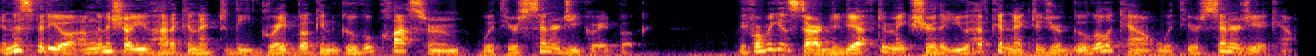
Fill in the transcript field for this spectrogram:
In this video, I'm going to show you how to connect the gradebook in Google Classroom with your Synergy gradebook. Before we get started, you have to make sure that you have connected your Google account with your Synergy account.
